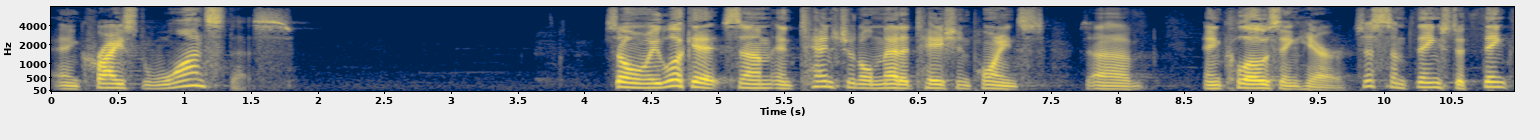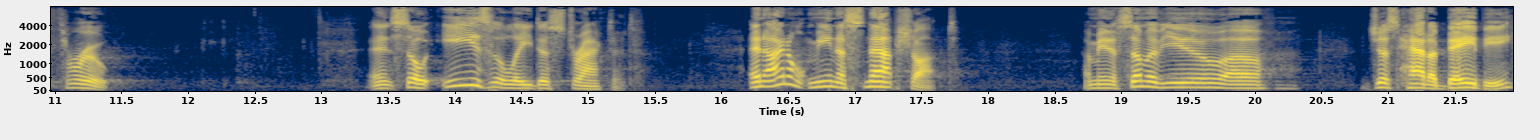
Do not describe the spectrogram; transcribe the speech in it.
and Christ wants this. So when we look at some intentional meditation points uh, in closing here. Just some things to think through. And so easily distracted. And I don't mean a snapshot. I mean, if some of you uh, just had a baby,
